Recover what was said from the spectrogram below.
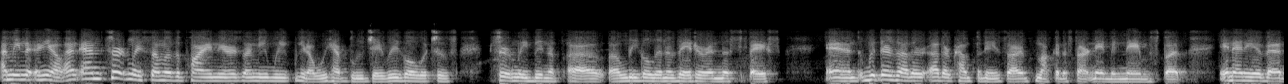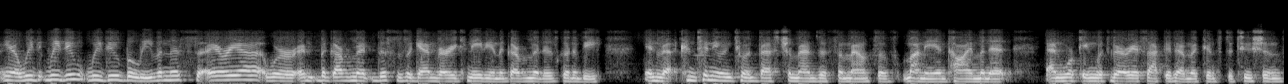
I mean, you know, and, and certainly some of the pioneers. I mean, we, you know, we have Blue J Legal, which has certainly been a, a, a legal innovator in this space. And there's other other companies. I'm not going to start naming names, but in any event, you know, we we do we do believe in this area. Where and the government. This is again very Canadian. The government is going to be inve- continuing to invest tremendous amounts of money and time in it, and working with various academic institutions,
